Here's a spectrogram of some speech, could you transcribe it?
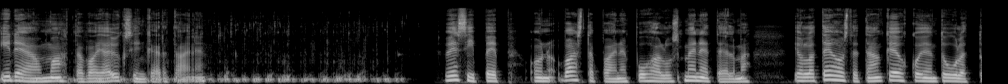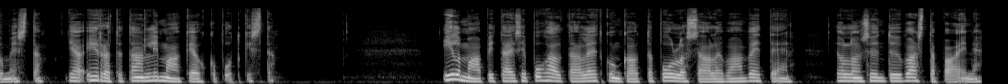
Idea on mahtava ja yksinkertainen. VesiPEP on vastapainepuhallusmenetelmä, jolla tehostetaan keuhkojen tuulettumista ja irrotetaan limaa keuhkoputkista. Ilmaa pitäisi puhaltaa letkun kautta pullossa olevaan veteen, jolloin syntyy vastapaine,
